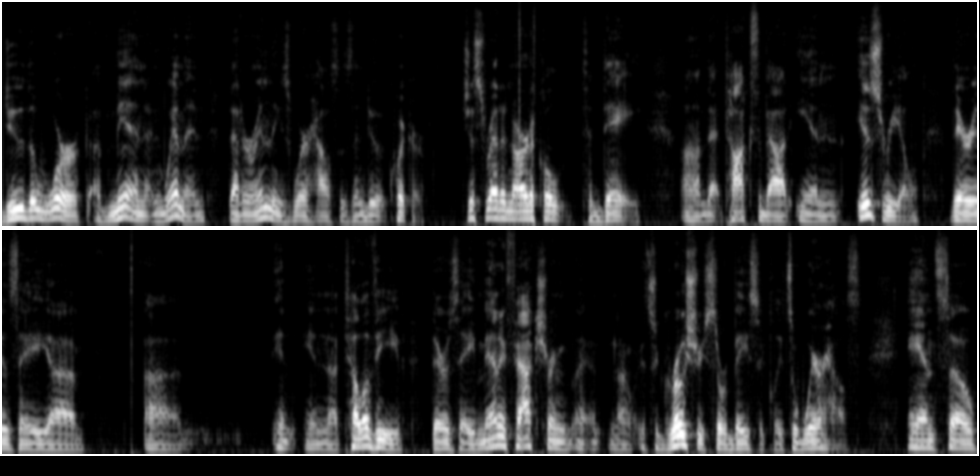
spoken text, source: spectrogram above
do the work of men and women that are in these warehouses and do it quicker. Just read an article today um, that talks about in Israel, there is a, uh, uh, in, in uh, Tel Aviv, there's a manufacturing, uh, no, it's a grocery store basically, it's a warehouse. And so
